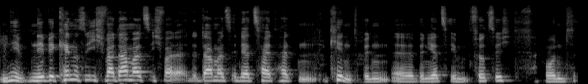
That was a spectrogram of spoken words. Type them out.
nee, nee, wir kennen uns nicht. Ich war damals, ich war damals in der Zeit halt ein Kind, bin, äh, bin jetzt eben 40 und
